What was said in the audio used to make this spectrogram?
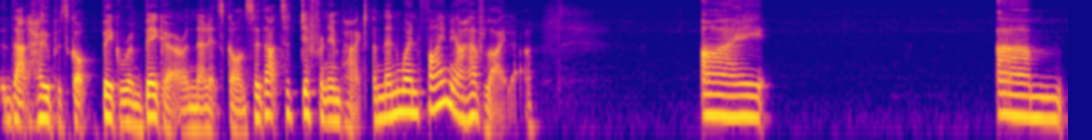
that hope has got bigger and bigger, and then it's gone. So that's a different impact. And then when finally I have Lyla, I um,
